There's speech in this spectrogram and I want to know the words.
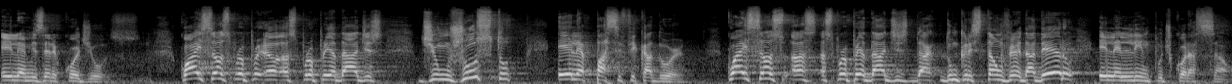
Ele é misericordioso. Quais são as propriedades de um justo? Ele é pacificador. Quais são as, as, as propriedades da, de um cristão verdadeiro? Ele é limpo de coração.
